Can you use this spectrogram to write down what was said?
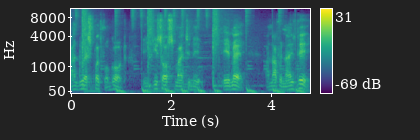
and do a exploit for God in Jesus' mighty name. Amen. And have a nice day.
